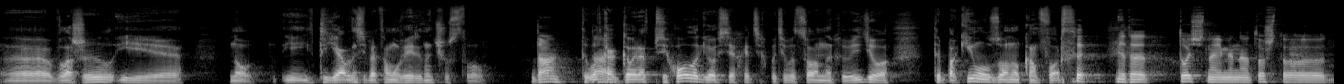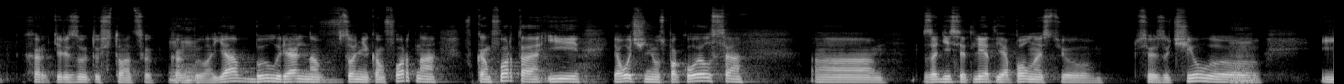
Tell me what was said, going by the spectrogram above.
Э, вложил, и, ну, и ты явно себя там уверенно чувствовал. Да. Ты вот, как говорят психологи во всех этих мотивационных видео, ты покинул зону комфорта. Это точно именно то, что характеризует ту ситуацию, как mm-hmm. было. Я был реально в зоне комфортно, в комфорта, и я очень успокоился. А, за 10 лет я полностью все изучил, mm-hmm. и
